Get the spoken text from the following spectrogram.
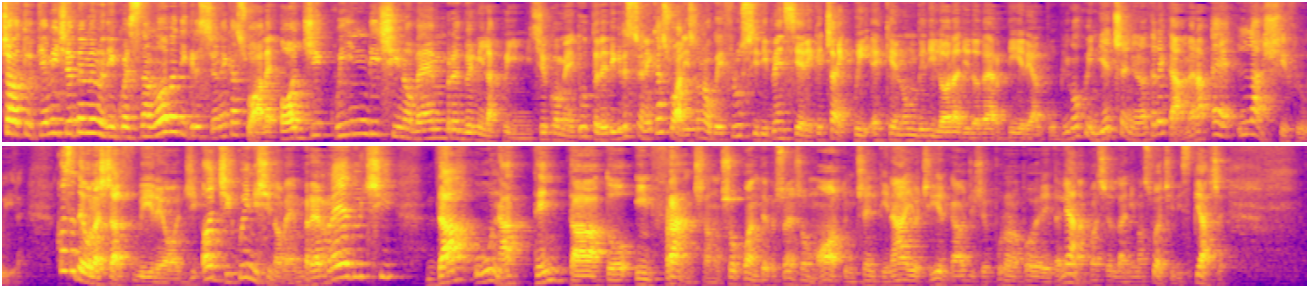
Ciao a tutti amici e benvenuti in questa nuova digressione casuale. Oggi 15 novembre 2015. Come tutte le digressioni casuali sono quei flussi di pensieri che c'hai qui e che non vedi l'ora di dover dire al pubblico. Quindi accendi una telecamera e lasci fluire. Cosa devo lasciar fluire oggi? Oggi 15 novembre, reduci da un attentato in Francia. Non so quante persone sono morte, un centinaio circa, oggi c'è pure una povera italiana, pace all'anima sua, ci dispiace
